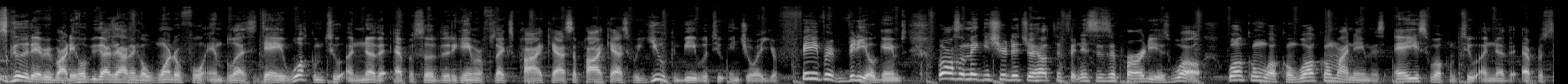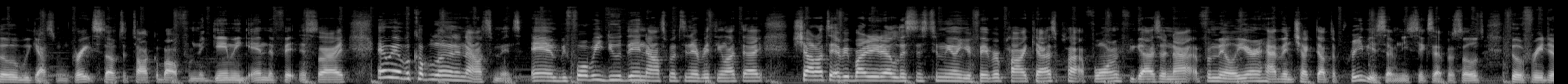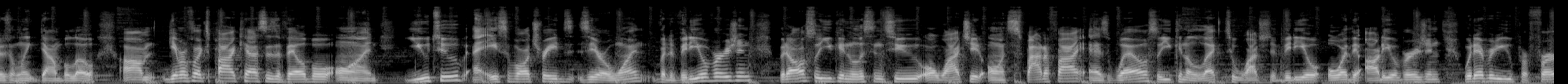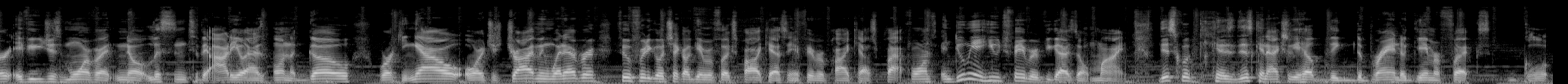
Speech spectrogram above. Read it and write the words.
What's good, everybody? Hope you guys are having a wonderful and blessed day. Welcome to another episode of the Gamer Flex Podcast, a podcast where you can be able to enjoy your favorite video games, but also making sure that your health and fitness is a priority as well. Welcome, welcome, welcome. My name is Ace. Welcome to another episode. We got some great stuff to talk about from the gaming and the fitness side, and we have a couple of announcements. And before we do the announcements and everything like that, shout out to everybody that listens to me on your favorite podcast platform. If you guys are not familiar, and haven't checked out the previous 76 episodes, feel free. There's a link down below. Um, Gamerflex podcast is available on YouTube at Ace of All Trades 01 for the video version, but also you can listen to or watch it on Spotify as well. So you can elect to watch the video or the audio version, whatever you prefer. If you just more of a you know listen to the audio as on the go, working out, or just driving, whatever, feel free to go check out Gamerflex podcast on your favorite podcast platforms. And do me a huge favor if you guys don't mind. This because this can actually help the the brand of Gamerflex.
